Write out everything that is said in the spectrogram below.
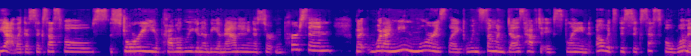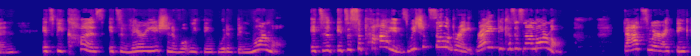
yeah, like a successful story, you're probably going to be imagining a certain person. But what I mean more is like when someone does have to explain, oh, it's this successful woman, it's because it's a variation of what we think would have been normal. It's a it's a surprise. We should celebrate, right? Because it's not normal. That's where I think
